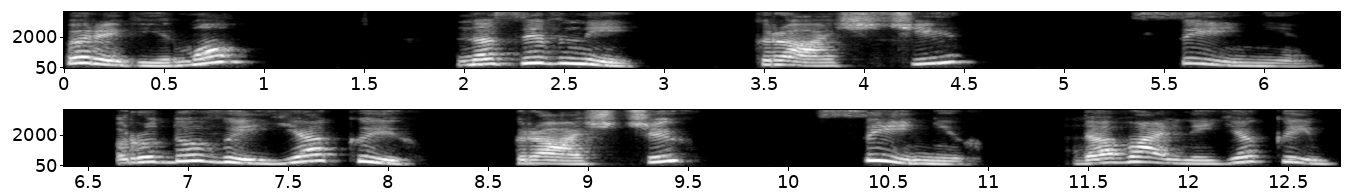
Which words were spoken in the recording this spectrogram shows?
Перевірмо. Називний кращі, сині. Родовий яких кращих, синіх. Давальний яким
